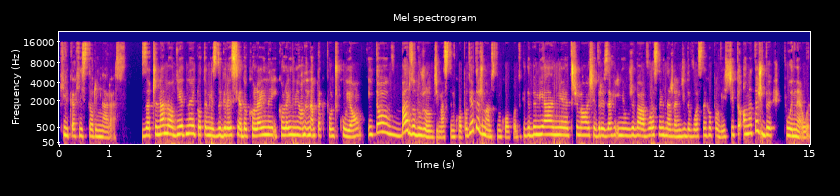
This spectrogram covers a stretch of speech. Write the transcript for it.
kilka historii naraz. Zaczynamy od jednej, potem jest dygresja do kolejnej i kolejnej one nam tak pączkują i to bardzo dużo ludzi ma z tym kłopot. Ja też mam z tym kłopot. Gdybym ja nie trzymała się w ryzach i nie używała własnych narzędzi do własnych opowieści, to one też by płynęły.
